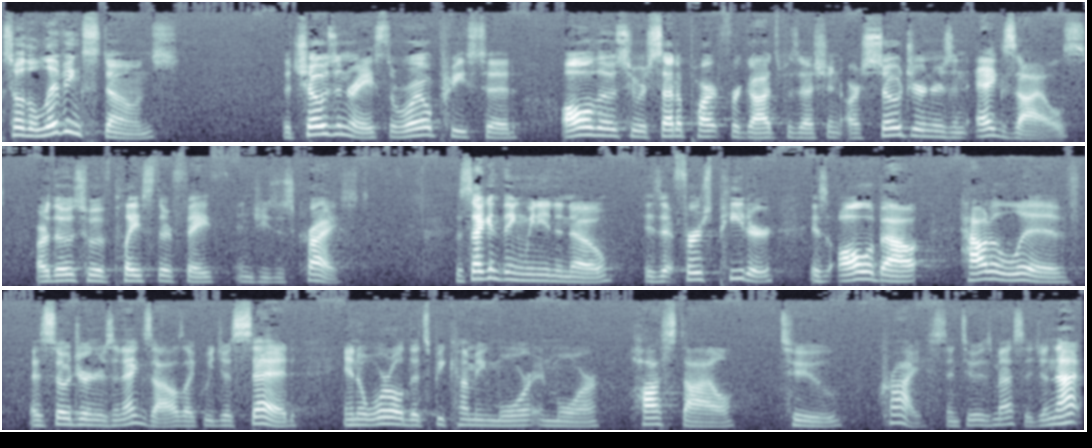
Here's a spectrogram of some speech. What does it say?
So the living stones, the chosen race, the royal priesthood, all those who are set apart for God's possession are sojourners and exiles, are those who have placed their faith in Jesus Christ. The second thing we need to know is that First Peter is all about how to live as sojourners and exiles, like we just said, in a world that's becoming more and more hostile to Christ and to his message. And that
